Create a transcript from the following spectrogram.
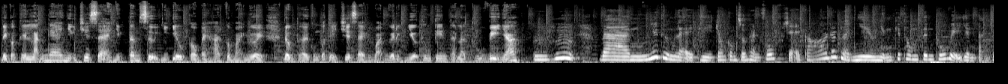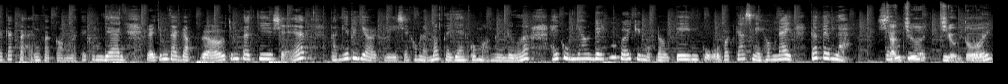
để có thể lắng nghe những chia sẻ, những tâm sự, những yêu cầu bài hát của mọi người, đồng thời cũng có thể chia sẻ với mọi người được nhiều thông tin thật là thú vị nhá. Uh-huh. Và như thường lệ thì trong công xưởng hạnh phúc sẽ có rất là nhiều những cái thông tin thú vị dành tặng cho các bạn và còn là cái không gian để chúng ta gặp gỡ, chúng ta chia sẻ. Và ngay bây giờ thì sẽ không làm mất thời gian của mọi người nữa. Hãy cùng nhau đến với chuyên mục đầu tiên của podcast ngày hôm nay có tên là Sáng trưa, chiều tối.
